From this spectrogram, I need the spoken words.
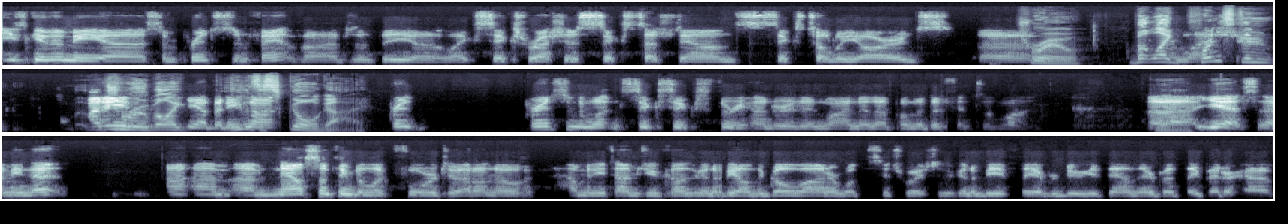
He's giving me uh, some Princeton Fant vibes of the uh, like six rushes, six touchdowns, six total yards. Um, True. But like Princeton But true, but like yeah, but he's a not- skill guy. Princeton wasn't six six three hundred and lining up on the defensive line. Yeah. Uh, yes, I mean that. I, I'm I'm now something to look forward to. I don't know how many times UConn's going to be on the goal line or what the situation is going to be if they ever do get down there, but they better have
